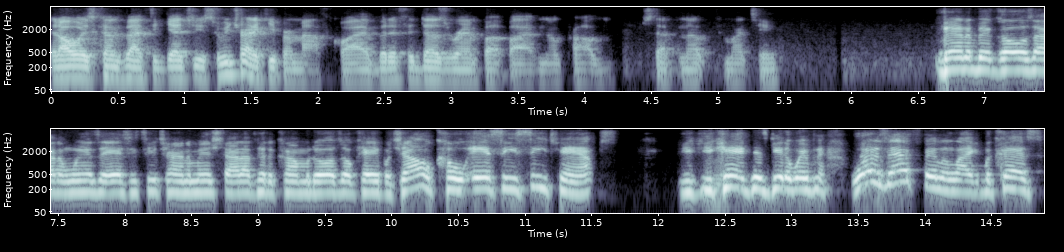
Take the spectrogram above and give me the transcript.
it always comes back to get you. So we try to keep our mouth quiet. But if it does ramp up, I have no problem stepping up for my team. Vanderbilt goes out and wins the SEC tournament. Shout out to the Commodores, okay. But y'all co-SEC champs. You, you can't just get away from that. What is that feeling like? Because,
